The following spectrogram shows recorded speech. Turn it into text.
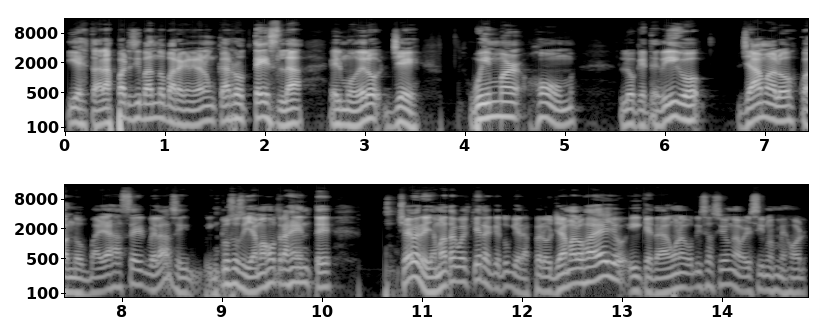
y estarás participando para ganar un carro Tesla, el modelo Y. Winmar Home, lo que te digo, llámalos cuando vayas a hacer, ¿verdad? Incluso si llamas a otra gente, chévere, llámate a cualquiera que tú quieras, pero llámalos a ellos y que te hagan una cotización a ver si no es mejor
